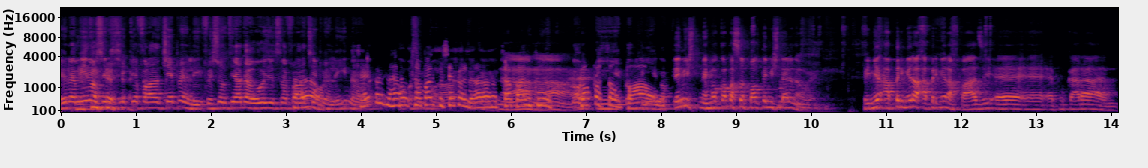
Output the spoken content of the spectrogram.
Eu, na minha inocência, tinha falado da Champions League. Foi sorteada hoje, você vai falar da Champions League? Não. Champions, né? não, trabalho com Champions não. Trabalho com Copa São Paulo. Tem, meu irmão, Copa São Paulo tem mistério, não, velho. Primeira, a, primeira, a primeira fase é, é, é pro cara.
